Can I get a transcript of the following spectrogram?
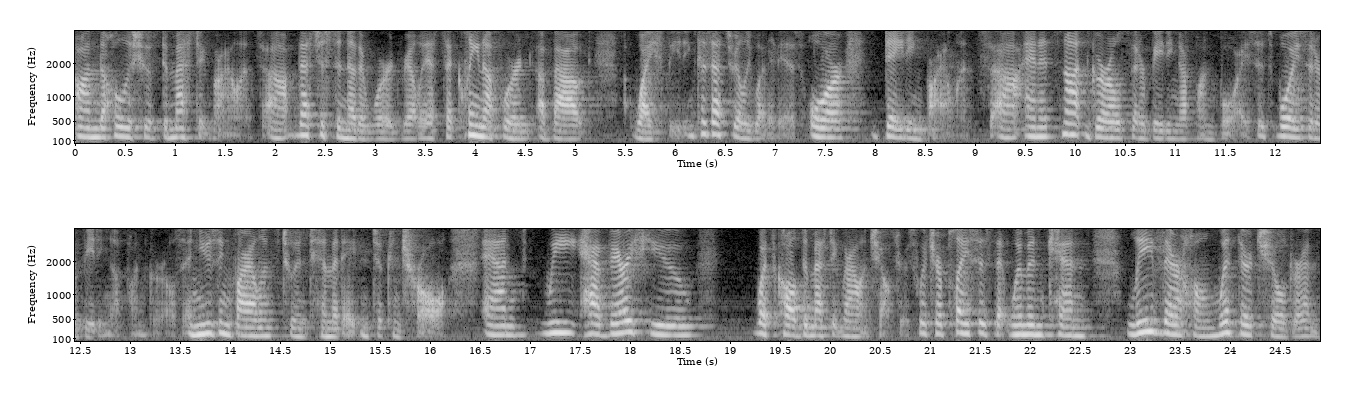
On the whole issue of domestic violence. Um, that's just another word, really. It's a cleanup word about wife beating, because that's really what it is, or dating violence. Uh, and it's not girls that are beating up on boys, it's boys that are beating up on girls and using violence to intimidate and to control. And we have very few what's called domestic violence shelters, which are places that women can leave their home with their children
